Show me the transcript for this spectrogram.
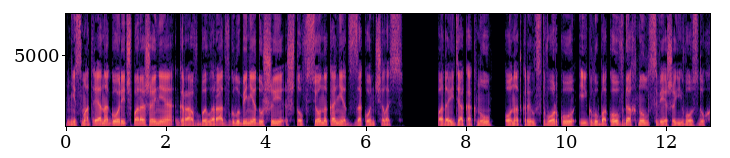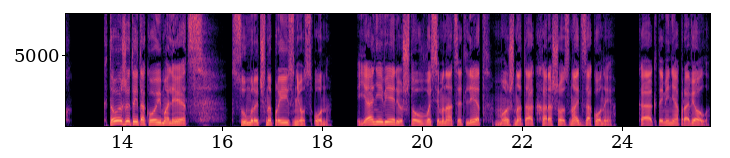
Несмотря на горечь поражения, граф был рад в глубине души, что все наконец закончилось. Подойдя к окну, он открыл створку и глубоко вдохнул свежий воздух. «Кто же ты такой, малец?» — сумрачно произнес он. «Я не верю, что в 18 лет можно так хорошо знать законы. Как ты меня провел?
